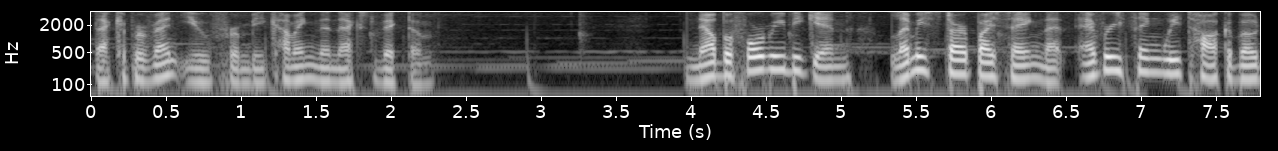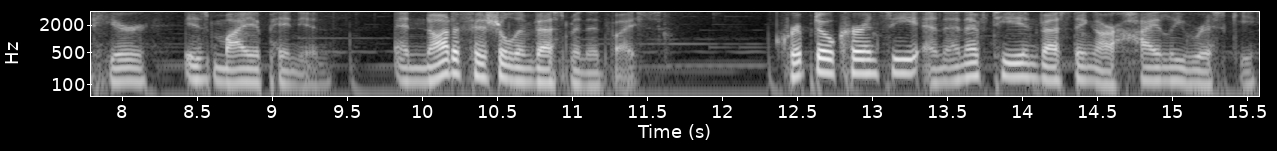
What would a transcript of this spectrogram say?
that could prevent you from becoming the next victim. Now before we begin, let me start by saying that everything we talk about here is my opinion, and not official investment advice. Cryptocurrency and NFT investing are highly risky.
